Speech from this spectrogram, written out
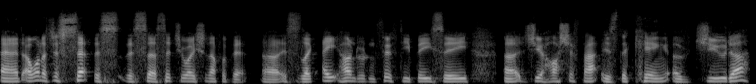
And I want to just set this, this uh, situation up a bit. Uh, this is like 850 BC. Uh, Jehoshaphat is the king of Judah,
